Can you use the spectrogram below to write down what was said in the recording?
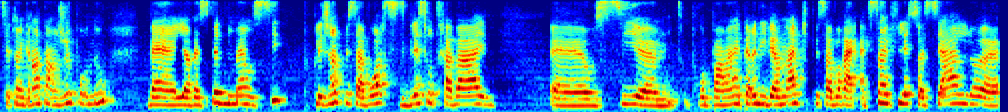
c'est un grand enjeu pour nous. Ben, le respect de l'humain aussi, pour que les gens puissent savoir s'ils se blessent au travail, euh, aussi pour, pendant la période hivernale, qu'ils puissent avoir accès à un filet social,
